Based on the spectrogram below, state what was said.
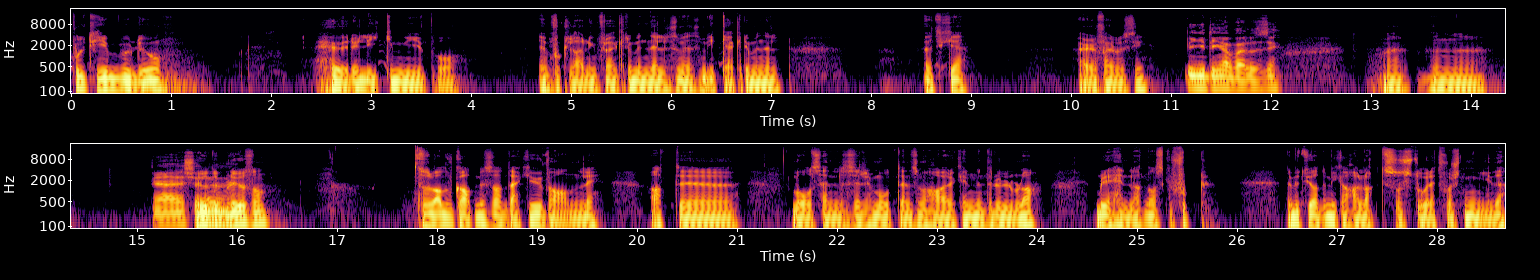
Politiet burde jo høre like mye på en forklaring fra en kriminell som en som ikke er kriminell. Jeg vet ikke. Er det feil å si? Ingenting er feil å si. Nei, men uh, Jo, det blir jo sånn. Sånn som advokaten min sa, det er ikke uvanlig at uh, voldshendelser mot den som har kriminelt rulleblad, blir henlagt ganske fort. Det betyr at de ikke har lagt så stor etterforskning i det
